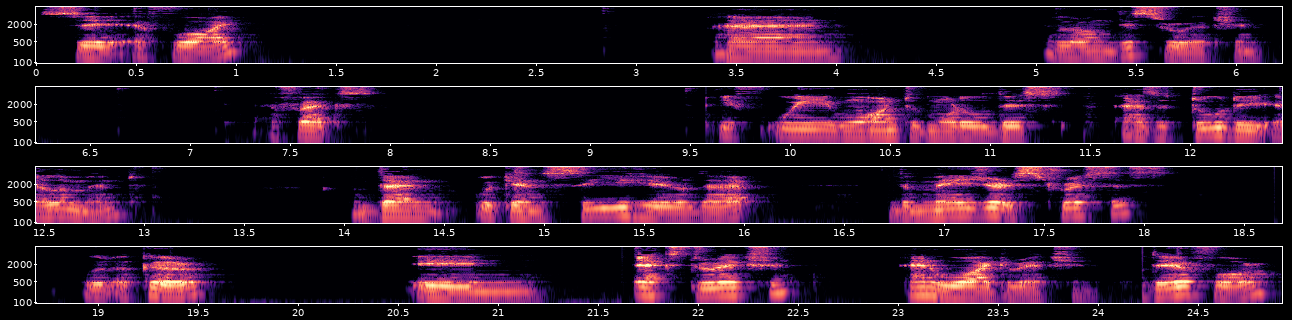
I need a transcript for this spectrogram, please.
say Fy and along this direction Fx if we want to model this as a 2D element then we can see here that the major stresses will occur in x direction and y direction. Therefore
